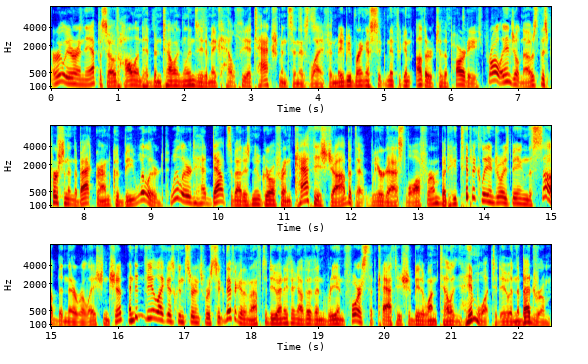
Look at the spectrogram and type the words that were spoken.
Earlier in the episode, Holland had been telling Lindsey to make healthy attachments in his life and maybe bring a significant other to the party. For all Angel knows, this person in the background could be Willard. Willard had doubts about his new girlfriend Kathy's job at that weird ass law firm, but he typically enjoys being the sub in their relationship and didn't feel like his concerns were significant enough to do anything other than reinforce that Kathy should be the one telling him what to do in the bedroom.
